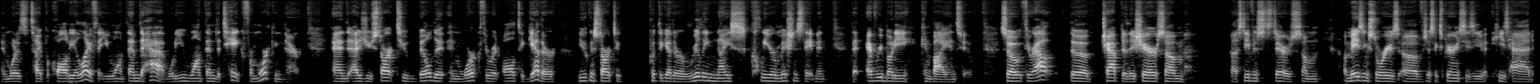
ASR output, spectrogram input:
And what is the type of quality of life that you want them to have? What do you want them to take from working there? And as you start to build it and work through it all together, you can start to put together a really nice, clear mission statement that everybody can buy into. So throughout the chapter, they share some, uh, Stephen shares some amazing stories of just experiences he, he's had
